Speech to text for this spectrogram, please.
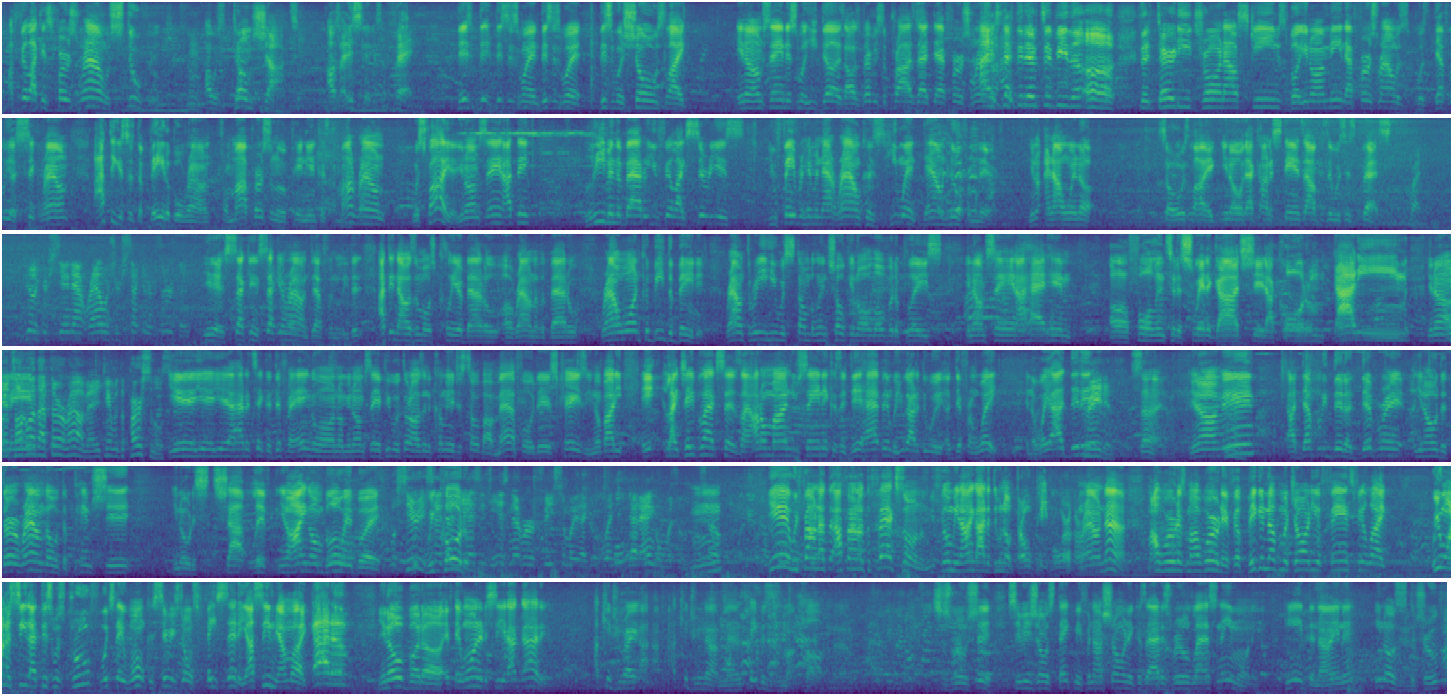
I feel like his first round was stupid. Hmm. I was dumb shocked. I was like, this nigga's a vet. This, this this is when this is what this is what shows like, you know what I'm saying? This is what he does. I was very surprised at that first round. I expected him to be the uh the dirty, drawn out schemes, but you know what I mean? That first round was was definitely a sick round. I think it's a debatable round from my personal opinion, because my round was fire. You know what I'm saying? I think leaving the battle, you feel like Serius, you favor him in that round because he went downhill from there, you know, and I went up. So it was like, you know, that kind of stands out because it was his best. Right. You feel like your standout round was your second or third then? Yeah, second second round definitely. I think that was the most clear battle, uh, round of the battle. Round one could be debated. Round three, he was stumbling, choking all over the place. You know what I'm saying? I had him uh, fall into the swear to God shit. I called him, got him. You know what Yeah, I mean? talk about that third round, man. You came with the personals. Yeah, yeah, yeah. I had to take a different angle on them. You know what I'm saying? People thought I was gonna come here and just talk about math all day. It's crazy. Nobody, it, like Jay Black says, like I don't mind you saying it because it did happen, but you got to do it a different way. And the way I did it, Creative. son. You know what I mean? I definitely did a different. You know, the third round though, the pimp shit. You know, the shoplift. You know, I ain't gonna blow it, but Well, we caught him. he, has never faced somebody that went that angle with him. Mhm. So Yeah, we found out. The, I found out the facts on him. You feel me? I ain't got to do no throw paperwork around. Nah, my word is my word. If a big enough majority of fans feel like we want to see that this was proof, which they won't, because Serius Jones' face said it. Y'all seen me? I'm like, got him. You know. But uh, if they wanted to see it, I got it. I kid you right. I, I, I kid you not, man. Papers is my call, man. It's just real shit. Serius Jones thanked me for not showing it because I had his real last name on it. He ain't denying it. He knows it's the truth.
